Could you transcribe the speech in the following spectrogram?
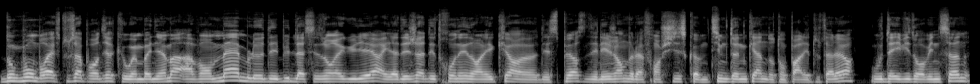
Donc bon, bref, tout ça pour dire que Wembanyama, avant même le début de la saison régulière, il a déjà détrôné dans les cœurs euh, des Spurs des légendes de la franchise comme Tim Duncan, dont on parlait tout à l'heure, ou David Robinson,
